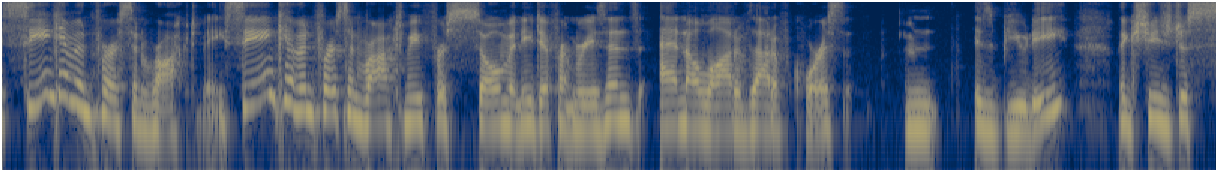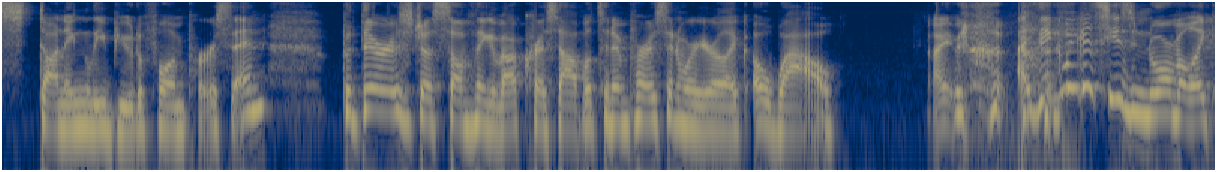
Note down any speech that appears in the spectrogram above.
Seeing him in person rocked me. Seeing Kim in person rocked me for so many different reasons. And a lot of that, of course, is beauty. Like she's just stunningly beautiful in person. But there is just something about Chris Appleton in person where you're like, oh wow. I I think because he's normal. Like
